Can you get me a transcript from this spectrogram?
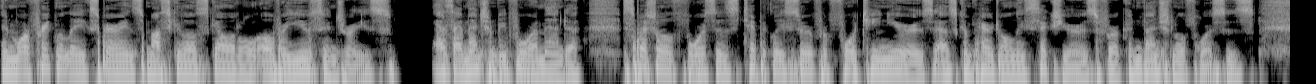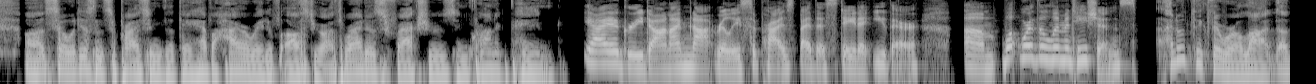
and more frequently experience musculoskeletal overuse injuries. As I mentioned before, Amanda, special forces typically serve for 14 years as compared to only six years for conventional forces. Uh, so it isn't surprising that they have a higher rate of osteoarthritis, fractures, and chronic pain. Yeah, I agree, Don. I'm not really surprised by this data either. Um, what were the limitations? I don't think there were a lot. Uh,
